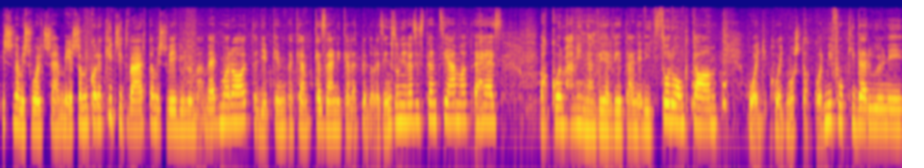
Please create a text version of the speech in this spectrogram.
és nem is volt semmi. És amikor egy kicsit vártam, és végül ő már megmaradt, egyébként nekem kezelni kellett például az inzulinrezisztenciámat ehhez, akkor már minden vérvételnél így szorongtam, hogy, hogy most akkor mi fog kiderülni,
